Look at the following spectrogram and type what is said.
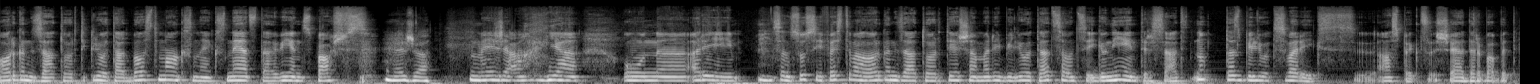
organizatori tik ļoti atbalsta mākslinieks, neatstāja vienus pašus mežā. mežā jā. Un uh, arī Sansusī festivāla organizatori tiešām arī bija ļoti atsaucīgi un ieinteresēti. Nu, tas bija ļoti svarīgs aspekts šajā darbā, bet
